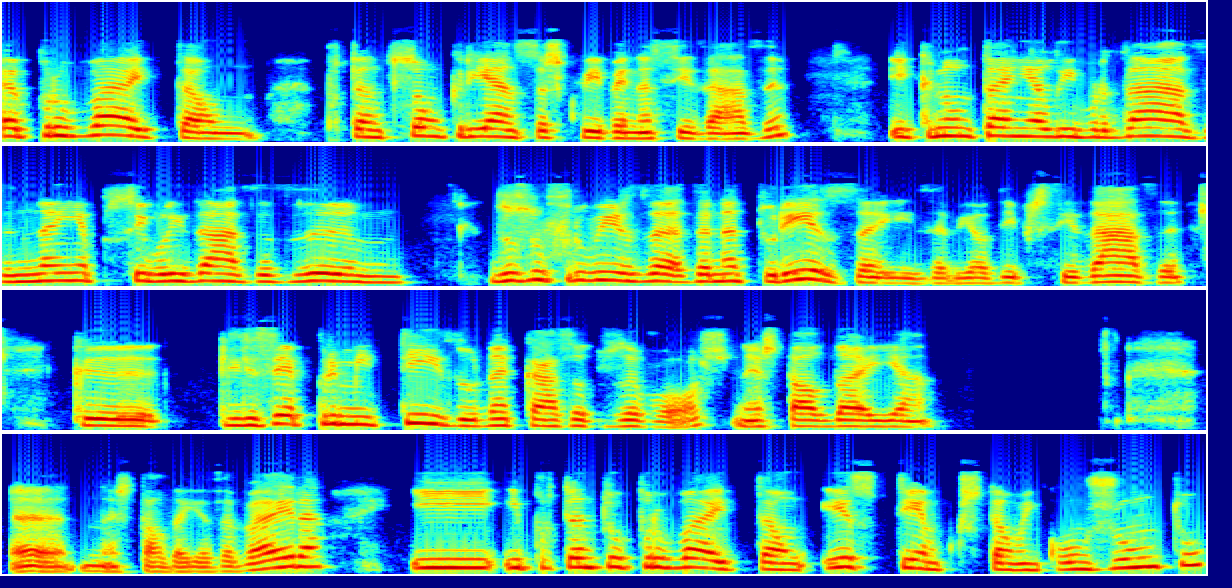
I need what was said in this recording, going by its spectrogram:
aproveitam, portanto, são crianças que vivem na cidade e que não têm a liberdade nem a possibilidade de, de usufruir da, da, natureza e da biodiversidade que, que lhes é permitido na casa dos avós, nesta aldeia uh, nesta aldeia da Beira, e, e, portanto aproveitam esse tempo que estão em conjunto,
